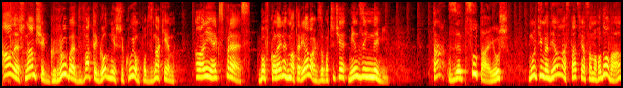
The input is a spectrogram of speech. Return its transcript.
Ależ nam się grube dwa tygodnie szykują pod znakiem AliExpress, bo w kolejnych materiałach zobaczycie m.in. ta zepsuta już multimedialna stacja samochodowa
